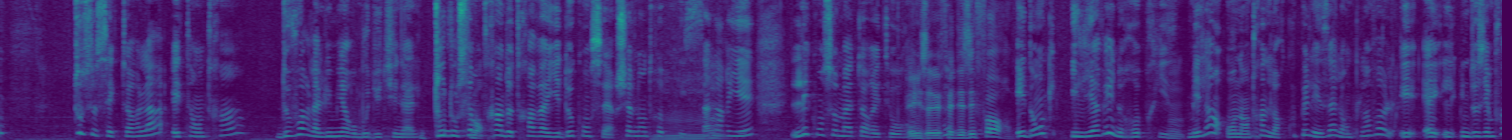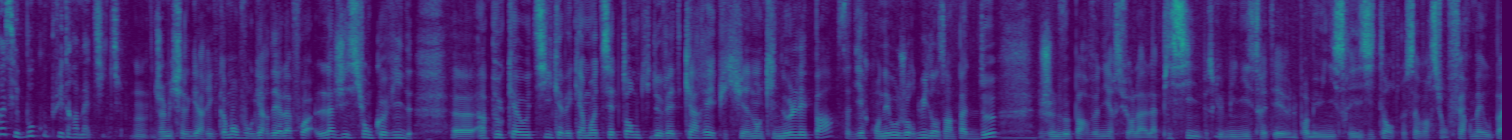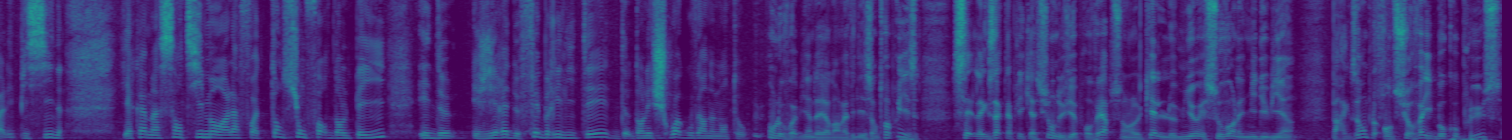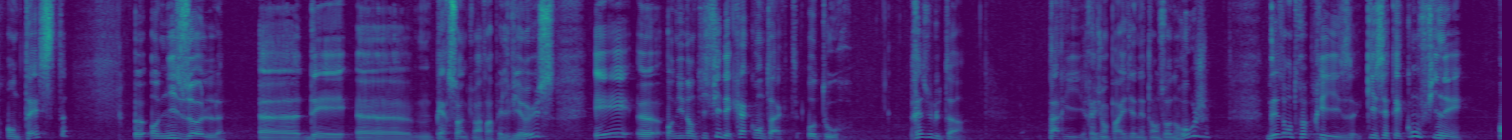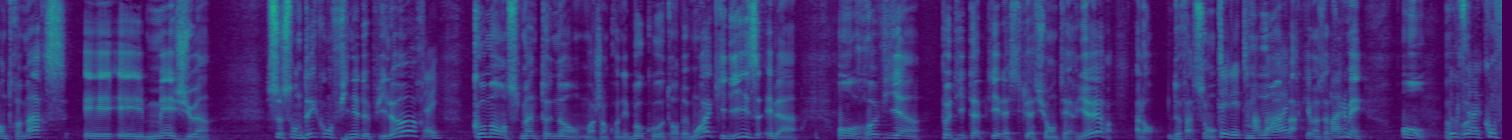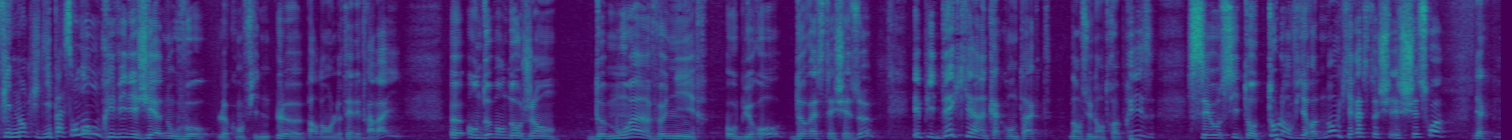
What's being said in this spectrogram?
tout ce secteur-là est en train de voir la lumière au bout du tunnel. Tout doucement. en train de travailler de concert, chef d'entreprise, mmh. salariés, les consommateurs étaient au rendez-vous. Et ils avaient fait des efforts. Et donc, il y avait une reprise. Mmh. Mais là, on est en train de leur couper les ailes en plein vol. Et, une deuxième fois, c'est beaucoup plus dramatique. Mmh. Jean-Michel Garry, comment vous regardez à la fois la gestion Covid, euh, un peu chaotique, avec un mois de septembre qui devait être carré, et puis finalement qui ne l'est pas, c'est-à-dire qu'on est aujourd'hui dans un pas de deux. Je ne veux pas revenir sur la, piscine, parce que le, ministre était, le Premier ministre est hésitant entre savoir si on fermait ou pas les piscines. Il y a quand même un sentiment à la fois tension forte dans le pays et de, j'irais, de fébrilité dans les choix gouvernementaux. On le voit bien d'ailleurs dans la vie des entreprises. C'est l'exacte application du vieux proverbe selon lequel le mieux est souvent l'ennemi du bien. Par exemple, on surveille beaucoup plus, on teste, euh, on isole euh, des euh, personnes qui ont attrapé le virus et on identifie des cas contacts autour. Résultat, Paris, région parisienne est en zone rouge, des entreprises qui s'étaient confinées entre mars et, mai-juin se sont déconfinées depuis lors, commencent maintenant, moi j'en connais beaucoup autour de moi, qui disent, eh bien, on revient petit à petit à la situation antérieure, alors de façon moins marquée, moins absolue, mais on... Donc c'est un confinement qui dit pas son nom. On privilégie à nouveau le, le, pardon, le télétravail, euh, on demande aux gens de moins venir au bureau, de rester chez eux. Et puis dès qu'il y a un cas contact dans une entreprise, c'est aussitôt tout l'environnement qui reste chez, soi.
